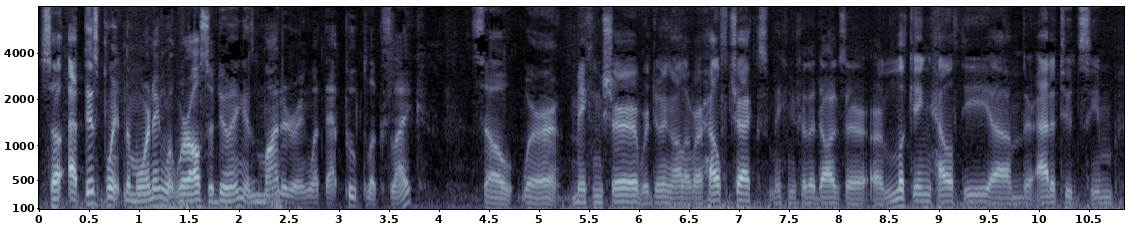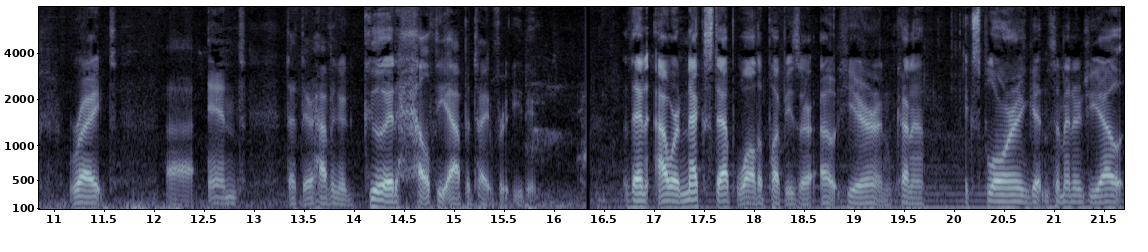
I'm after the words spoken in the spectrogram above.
So at this point in the morning, what we're also doing is monitoring what that poop looks like. So we're making sure we're doing all of our health checks, making sure the dogs are, are looking healthy, um, their attitudes seem right, uh, and that they're having a good, healthy appetite for eating. Then our next step while the puppies are out here and kind of exploring, getting some energy out,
